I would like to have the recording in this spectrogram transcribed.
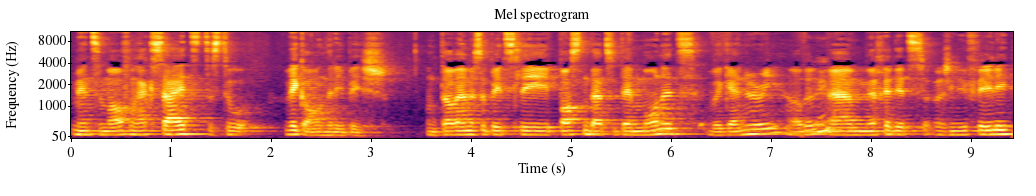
wir haben es am Anfang auch gesagt, dass du Veganerin bist. Und da werden wir so ein bisschen passend auch zu dem Monat, Veganuary, oder? Mhm. Ähm, machen jetzt wahrscheinlich viele.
